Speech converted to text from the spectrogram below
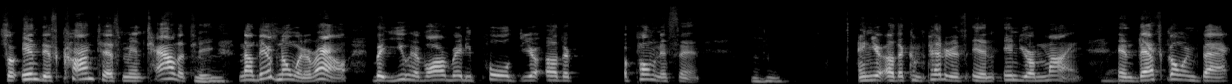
So in this contest mentality, mm-hmm. now there's no one around, but you have already pulled your other opponents in. Mm-hmm. And your other competitors in in your mind. Right. And that's going back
